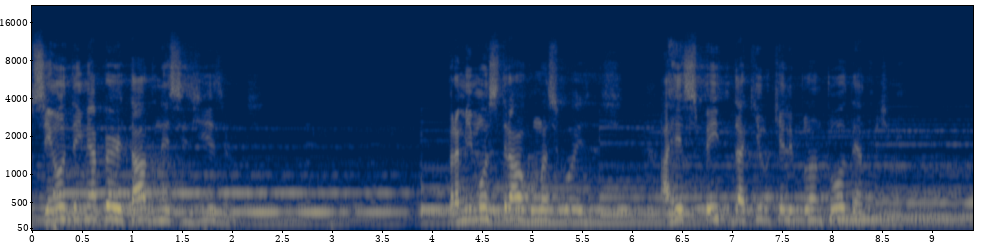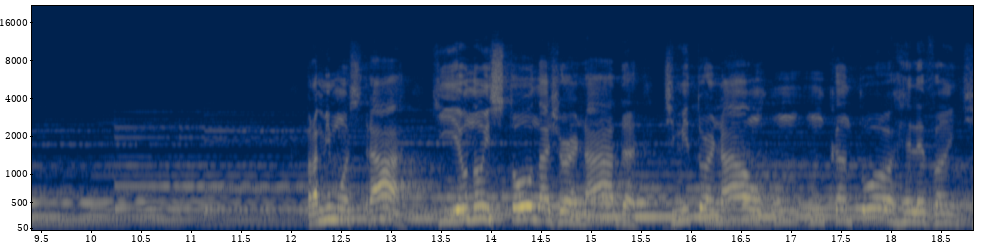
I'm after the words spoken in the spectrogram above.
O Senhor tem me apertado nesses dias, irmãos, para me mostrar algumas coisas a respeito daquilo que Ele plantou dentro de mim. Para me mostrar que eu não estou na jornada de me tornar um, um cantor relevante.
